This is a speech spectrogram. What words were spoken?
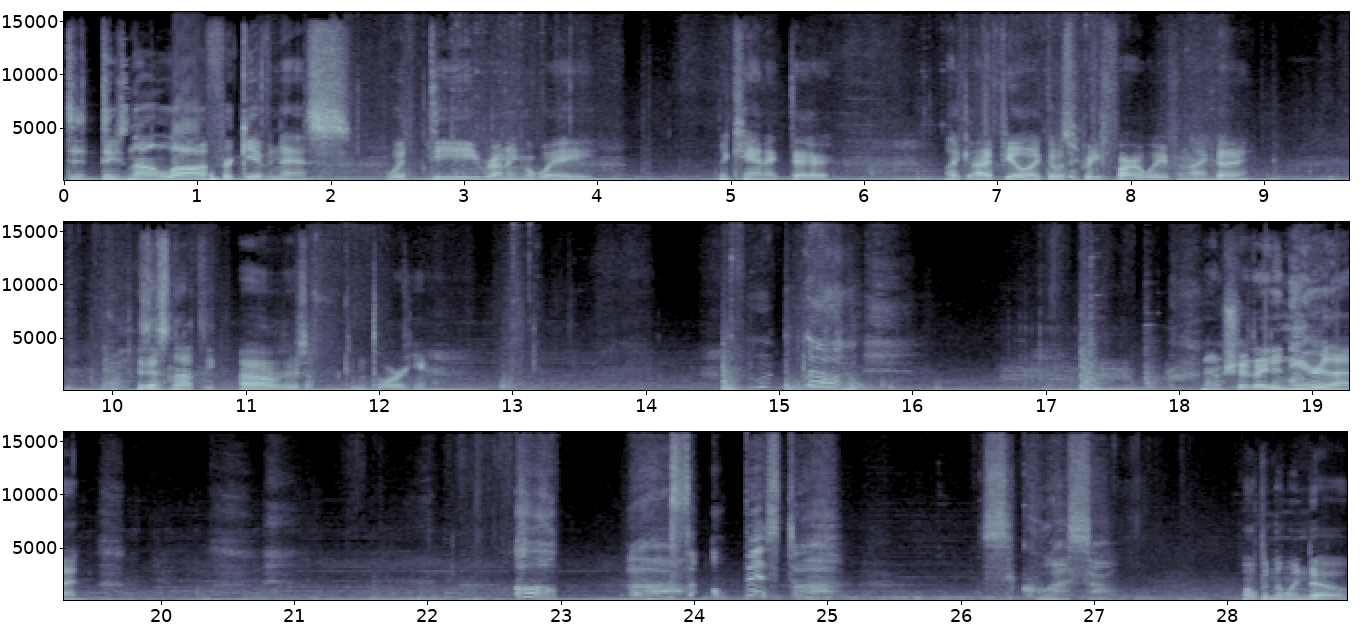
there's not a lot of forgiveness with the running away mechanic there. Like I feel like it was pretty far away from that guy. Is this not the Oh, there's a fucking door here. I'm sure they didn't hear that. Oh empeste C'est quoi ça Open the window.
